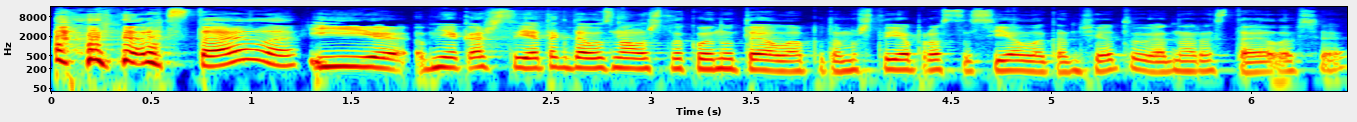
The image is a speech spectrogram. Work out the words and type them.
она растаяла. И мне кажется, я тогда узнала, что такое нутелла, потому что я просто съела конфету, и она растаяла вся.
